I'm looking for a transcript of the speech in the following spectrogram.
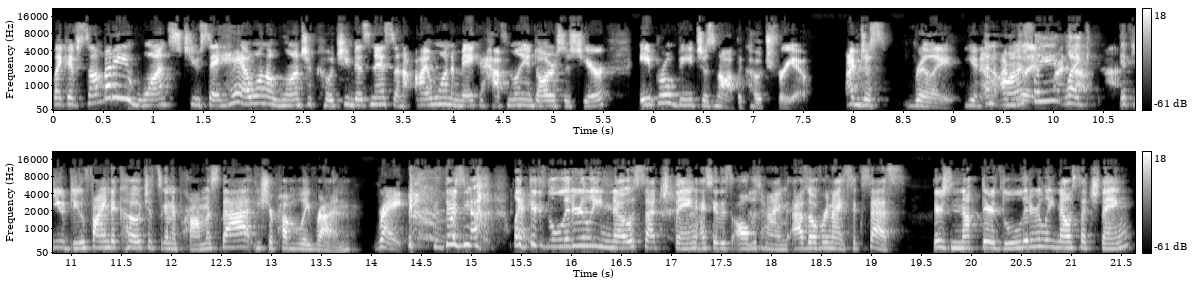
like if somebody wants to say, Hey, I want to launch a coaching business and I want to make a half a million dollars this year, April Beach is not the coach for you. I'm just really, you know, and honestly, really like if you do find a coach that's going to promise that, you should probably run. Right. there's no, like, there's literally no such thing. I say this all the time as overnight success. There's not, there's literally no such thing.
